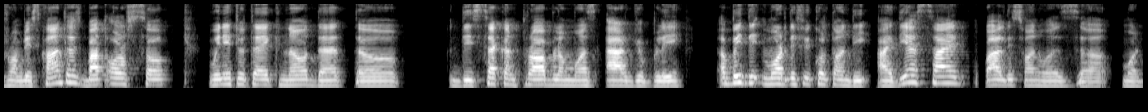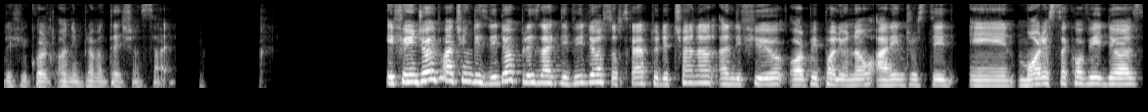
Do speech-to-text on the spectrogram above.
from this contest, but also we need to take note that uh, the second problem was arguably a bit more difficult on the idea side, while this one was uh, more difficult on implementation side. If you enjoyed watching this video, please like the video, subscribe to the channel, and if you or people you know are interested in more USACO videos,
